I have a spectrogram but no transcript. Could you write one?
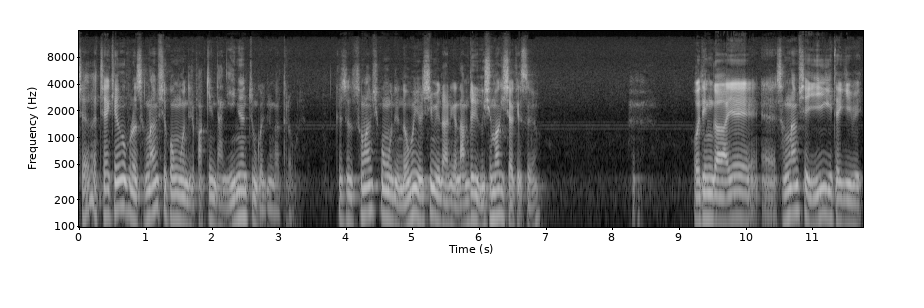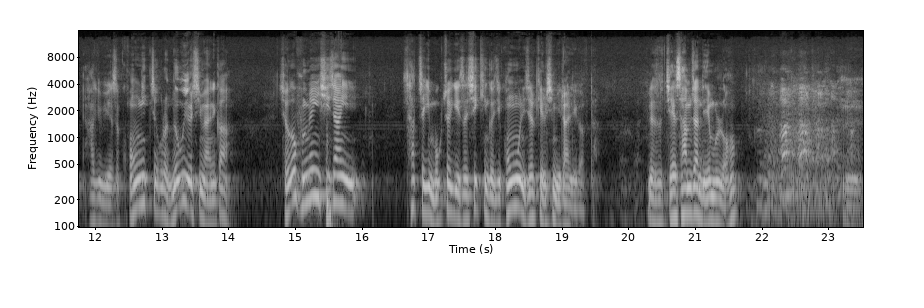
제가 제 경험으로는 성남시 공무원들이 바뀐 데한 2년쯤 걸리는 것 같더라고요. 그래서 성남시 공무원들이 너무 열심히 일하니까 남들이 의심하기 시작했어요. 예. 어딘가에 에, 성남시에 이익이 되기 위- 하기 위해서 공익적으로 너무 열심히 하니까 저거 분명히 시장이 사적인 목적이 있어 시킨 거지 공무원이 저렇게 열심히 일할 리가 없다. 그래서 제3자 뇌물로 음,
